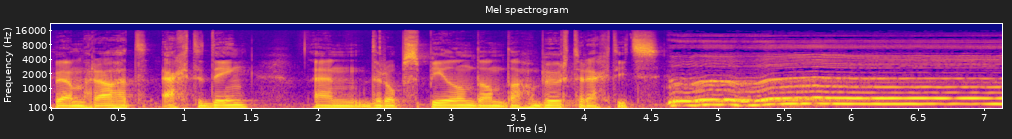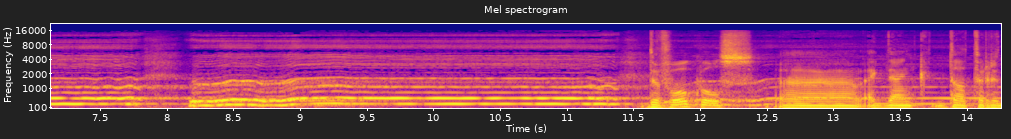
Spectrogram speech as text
We hebben graag het echte ding en erop spelen, dan, dan gebeurt er echt iets. De vocals, uh, ik denk dat er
